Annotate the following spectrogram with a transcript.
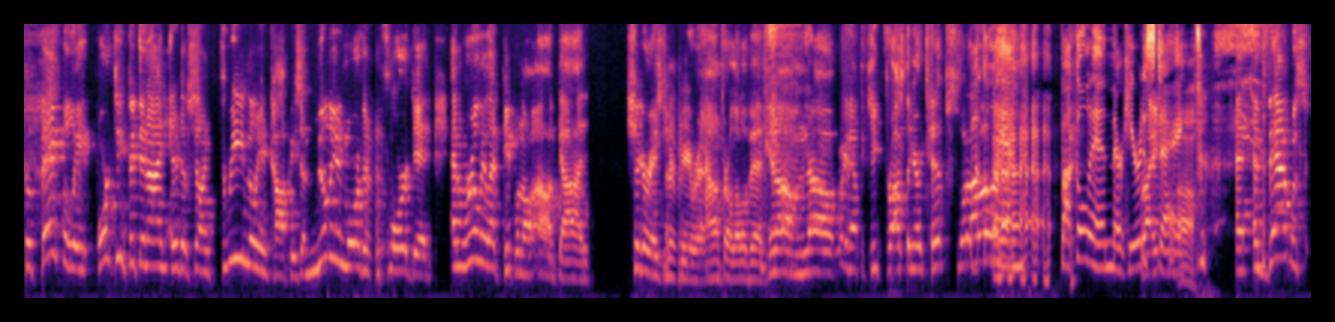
so thankfully, 1459 ended up selling 3 million copies, a million more than Floor did, and really let people know, oh, God, Sugar Ray's going to be around for a little bit. You know, oh, no, we're going to have to keep frosting our tips. What Buckle about in. Buckle in. They're here to Right. stay. Oh. and, and that was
